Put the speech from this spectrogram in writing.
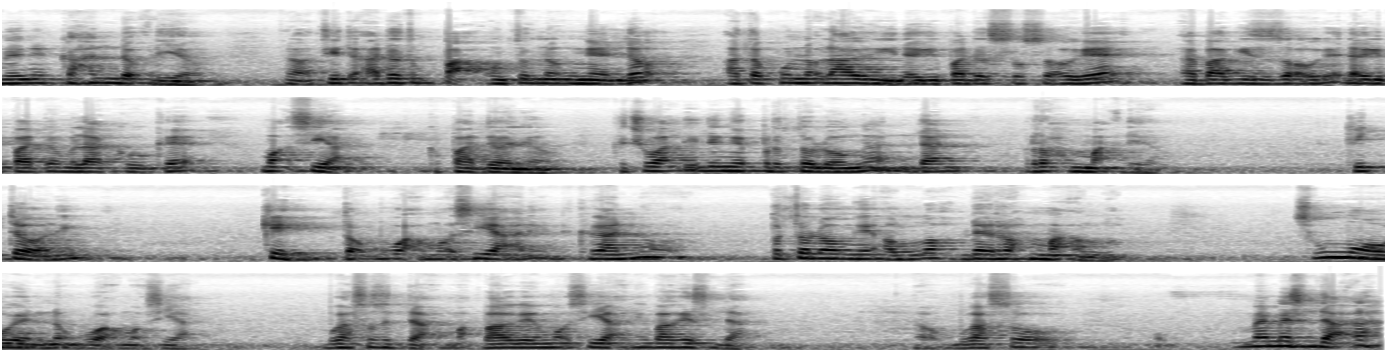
dengan kehendak dia Nah, tidak ada tempat untuk nak mengelak ataupun nak lari daripada seseorang eh, bagi seseorang daripada melakukan maksiat kepadanya kecuali dengan pertolongan dan rahmat dia. Kita ni ke tak buat maksiat ni kerana pertolongan Allah dan rahmat Allah. Semua orang nak buat maksiat. Berasa sedap. Barang maksiat ni barang sedap. Berasa memang sedap lah.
